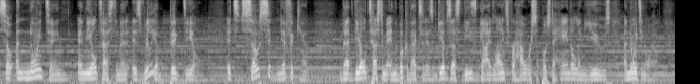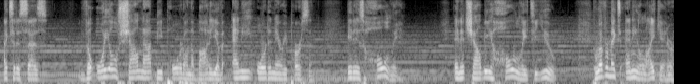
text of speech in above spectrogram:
So, anointing in the Old Testament is really a big deal. It's so significant that the Old Testament in the book of Exodus gives us these guidelines for how we're supposed to handle and use anointing oil. Exodus says, The oil shall not be poured on the body of any ordinary person. It is holy, and it shall be holy to you. Whoever makes any like it, or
